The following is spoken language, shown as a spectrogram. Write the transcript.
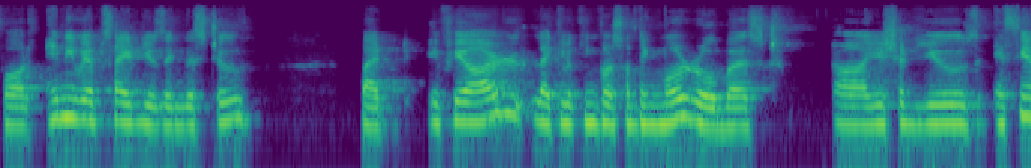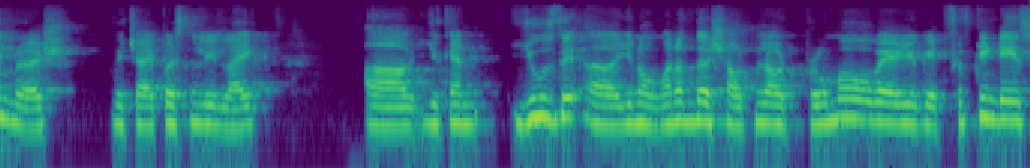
for any website using this tool. But if you are like looking for something more robust, uh, you should use SEMrush, which I personally like. Uh, you can use the uh, you know one of the Shoutmeloud promo where you get 15 days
